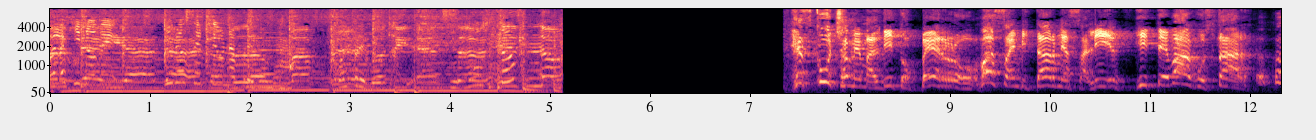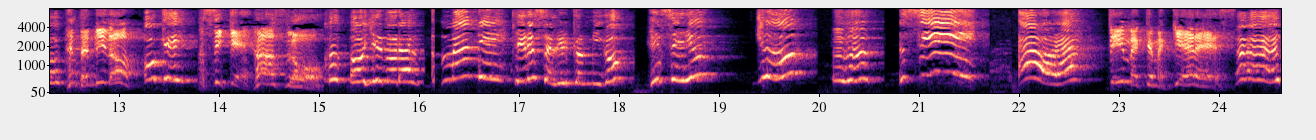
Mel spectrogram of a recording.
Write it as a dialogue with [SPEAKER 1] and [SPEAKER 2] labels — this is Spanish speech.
[SPEAKER 1] Hola, Hinode. Quiero hacerte una pregunta. ¿Cuál pregunta?
[SPEAKER 2] Escúchame, maldito perro. Vas a invitarme a salir y te va a gustar. ¿Entendido?
[SPEAKER 3] Ok.
[SPEAKER 2] Así que hazlo.
[SPEAKER 3] Oye, Dora. Mande. ¿Quieres salir conmigo? ¿En serio? ¿Yo? Ajá. ¡Sí! Ahora.
[SPEAKER 2] Dime que me quieres.
[SPEAKER 3] Ah,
